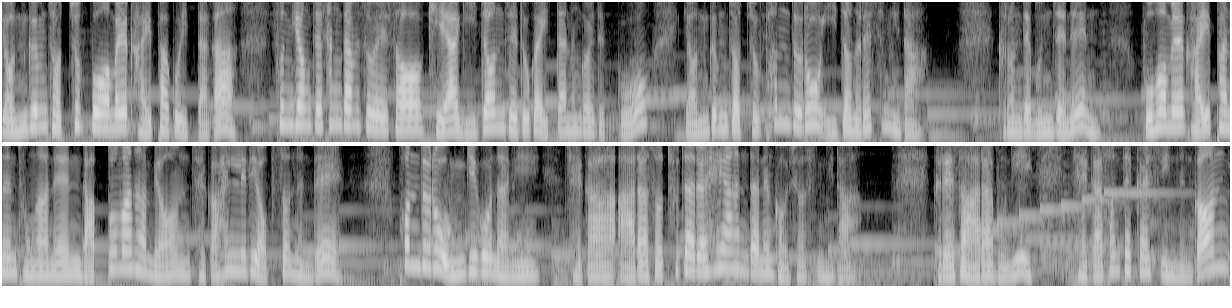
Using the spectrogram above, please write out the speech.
연금저축보험을 가입하고 있다가 손경제 상담소에서 계약 이전 제도가 있다는 걸 듣고 연금저축 펀드로 이전을 했습니다. 그런데 문제는 보험을 가입하는 동안엔 납부만 하면 제가 할 일이 없었는데 펀드로 옮기고 나니 제가 알아서 투자를 해야 한다는 것이었습니다. 그래서 알아보니 제가 선택할 수 있는 건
